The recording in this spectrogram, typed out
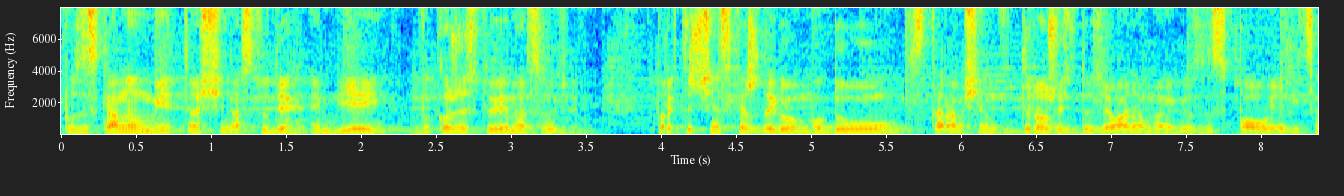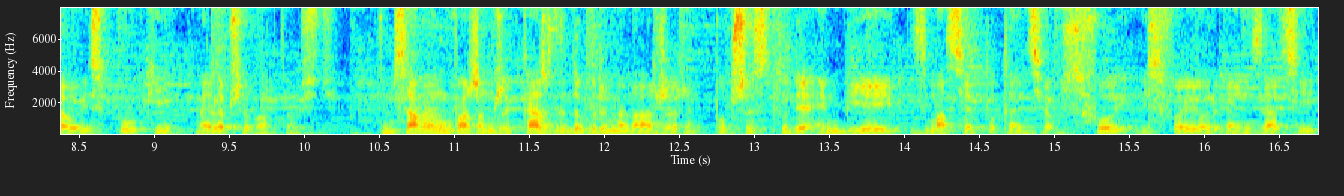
Pozyskane umiejętności na studiach MBA wykorzystuję na co dzień. Praktycznie z każdego modułu staram się wdrożyć do działania mojego zespołu, jak i całej spółki najlepsze wartości. Tym samym uważam, że każdy dobry menadżer poprzez studia MBA wzmacnia potencjał swój i swojej organizacji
